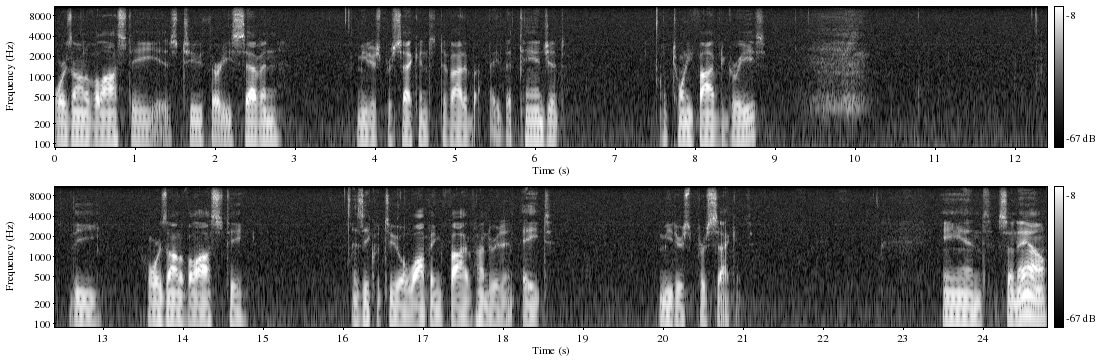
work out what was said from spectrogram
Horizontal velocity is 237 meters per second divided by the tangent of 25 degrees. The horizontal velocity is equal to a whopping 508 meters per second. And so now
